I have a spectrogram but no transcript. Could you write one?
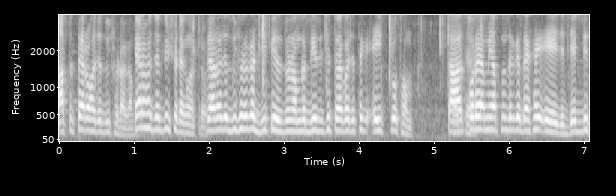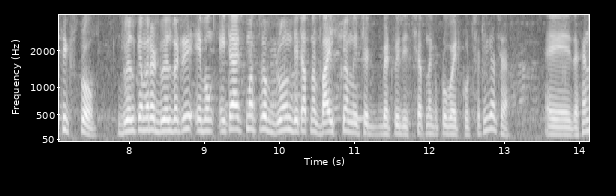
মাত্র তেরো হাজার দুশো টাকা। তেরো হাজার দুশো টাকা মাত্র। তেরো হাজার দুশো টাকার জিপিএস ড্রোন আমরা দিয়ে দিচ্ছি টয় বাজার থেকে এই প্রথম। তারপরে আমি আপনাদেরকে দেখাই এই যে Z D six pro dual camera dual battery এবং এটা একমাত্র ড্রোন যেটা আপনার বাইশশো এমএইচের ব্যাটারি দিচ্ছে আপনাকে প্রোভাইড করছে ঠিক আছে? এই দেখেন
